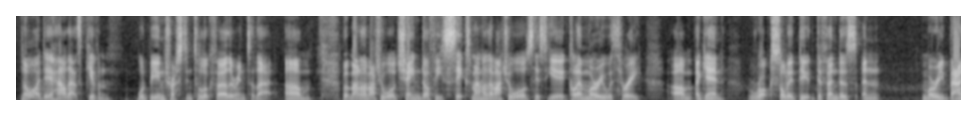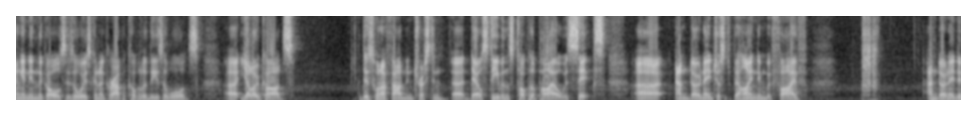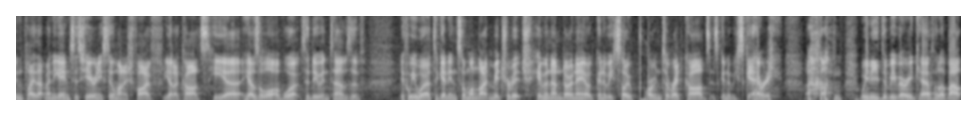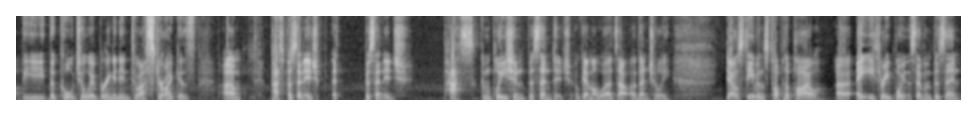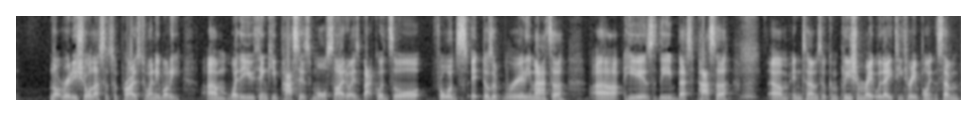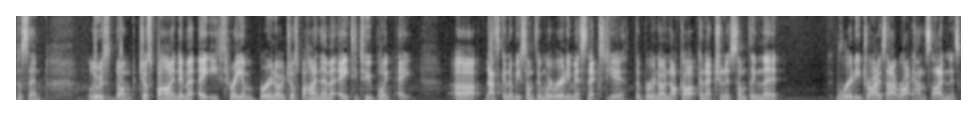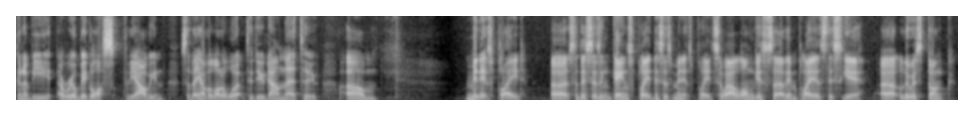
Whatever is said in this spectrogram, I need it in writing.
No idea how that's given would be interesting to look further into that. Um, but Man of the Match awards, Shane Duffy, six Man of the Match awards this year. Glenn Murray with three. Um, again, rock solid de- defenders, and Murray banging in the goals is always going to grab a couple of these awards. Uh, yellow cards. This one I found interesting. Uh, Dale Stephens, top of the pile with six. Uh, Andone just behind him with five. Andone didn't play that many games this year, and he still managed five yellow cards. He uh, he has a lot of work to do in terms of if we were to get in someone like Mitrovic, him and Andone are going to be so prone to red cards. It's going to be scary. um, we need to be very careful about the the culture we're bringing into our strikers. Um, pass percentage uh, percentage pass completion percentage. I'll get my words out eventually. Dale Stephens, top of the pile, uh, 83.7%. Not really sure that's a surprise to anybody. Um, whether you think he passes more sideways, backwards, or forwards, it doesn't really matter. Uh, he is the best passer um, in terms of completion rate with 83.7%. Lewis Dunk just behind him at 83, and Bruno just behind them at 82.8. Uh, that's going to be something we really miss next year. The Bruno Knockaert connection is something that really drives that right hand side, and it's going to be a real big loss for the Albion. So they have a lot of work to do down there too. Um, minutes played. Uh, so this isn't games played. This is minutes played. So our longest serving players this year, uh, Lewis Dunk,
